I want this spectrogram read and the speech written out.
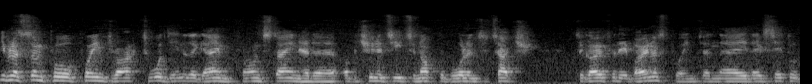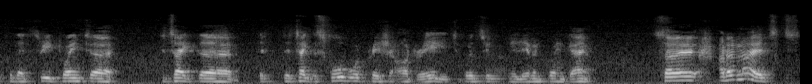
even a simple point right towards the end of the game, Frans Steyn had an opportunity to knock the ball into touch to go for their bonus point, and they, they settled for that three pointer to take the to take the scoreboard pressure out really to put it to an 11 point game. So I don't know. It's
